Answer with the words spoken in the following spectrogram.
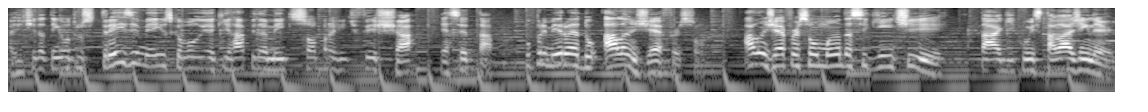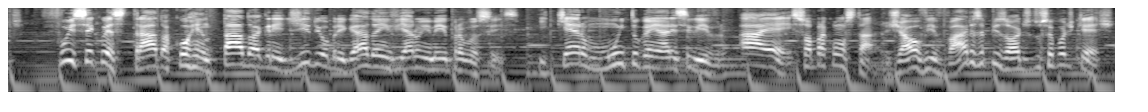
a gente ainda tem outros três e-mails que eu vou ler aqui rapidamente só para a gente fechar essa etapa. O primeiro é do Alan Jefferson. Alan Jefferson manda a seguinte tag com estalagem nerd. Fui sequestrado, acorrentado, agredido e obrigado a enviar um e-mail para vocês. E quero muito ganhar esse livro. Ah, é, e só para constar, já ouvi vários episódios do seu podcast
